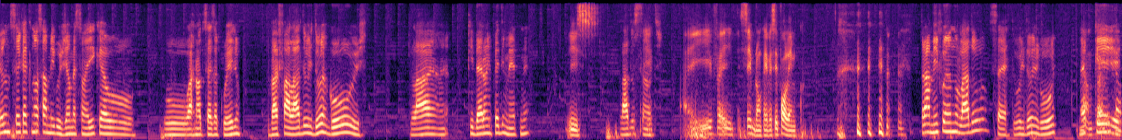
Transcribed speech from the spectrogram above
Eu não sei o que é que o nosso amigo Jamerson aí, que é o, o Arnaldo César Coelho, vai falar dos dois gols lá que deram impedimento, né? Isso. Lá do Santos. Aí vai ser bronca, aí vai ser polêmico. pra mim foi anulado certo, os dois gols. Não, é porque.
